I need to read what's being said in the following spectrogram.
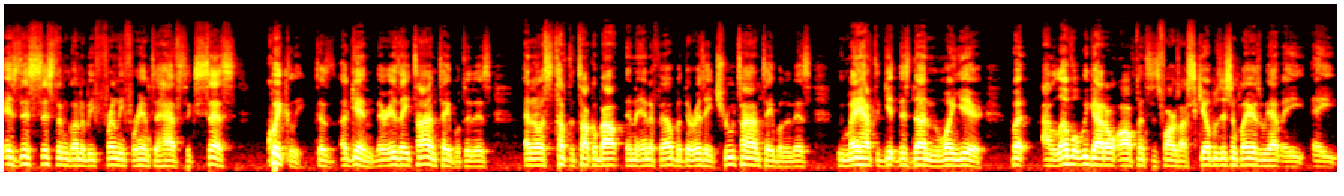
is this system going to be friendly for him to have success quickly? because again, there is a timetable to this. I know it's tough to talk about in the NFL, but there is a true timetable to this. We may have to get this done in one year, but I love what we got on offense as far as our skill position players. We have a a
